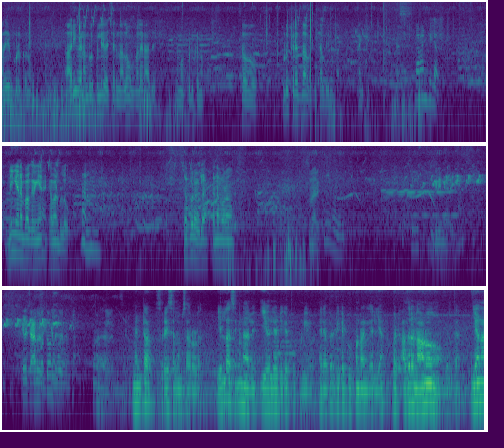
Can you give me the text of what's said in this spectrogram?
அதையும் கொடுக்கணும். அறிவை நம்மளுக்குள்ளேயே வச்சுருந்தாலும் வளராது. நம்ம கொடுக்கணும். ஸோ கொடுக்கறது தான் வெல்த் அப்படின்னு பார்க்குறேன் தேங்க்யூ கமெண்ட் பிலோ நீங்கள் என்ன பார்க்குறீங்க? கமெண்ட் ப்ளூ சப்பரம் இருக்குல்ல? தென்னை மரம். சும்மா இருக்கு. Green area. கீழே சார் இருக்கு. மென்டார் சுரேசலம் சாரோட எல்லா செமினார்லையும் இயர்லியாக டிக்கெட் புக் பண்ணிடுவேன் நிறைய பேர் டிக்கெட் புக் பண்ணுறாங்க இயர்லியாக பட் அதில் நானும் ஒருத்தன் ஏன்னா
